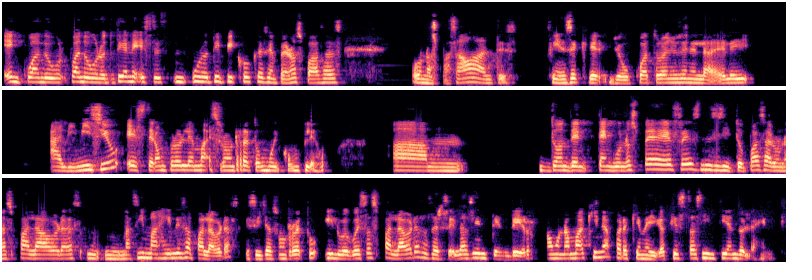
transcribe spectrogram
en cuando, cuando uno tiene, este es uno típico que siempre nos pasa, o nos pasaba antes, fíjense que yo cuatro años en el ADL al inicio este era un problema, este era un reto muy complejo donde tengo unos PDFs, necesito pasar unas palabras, unas imágenes a palabras, ese ya es un reto, y luego esas palabras hacérselas entender a una máquina para que me diga qué está sintiendo la gente.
